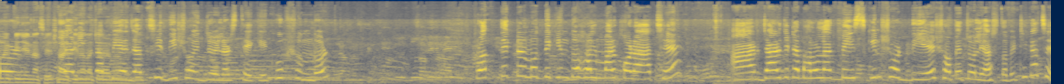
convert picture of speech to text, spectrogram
অনেক ডিজাইন আছে, সাড়ে তিন আনা, চার পেয়ে যাচ্ছি দি শহীদ জুয়েলার্স থেকে। খুব সুন্দর। প্রত্যেকটার মধ্যে কিন্তু হলমার্ক করা আছে। আর যার যেটা ভালো লাগবে স্ক্রিনশট দিয়ে শপে চলে আসতে হবে ঠিক আছে?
